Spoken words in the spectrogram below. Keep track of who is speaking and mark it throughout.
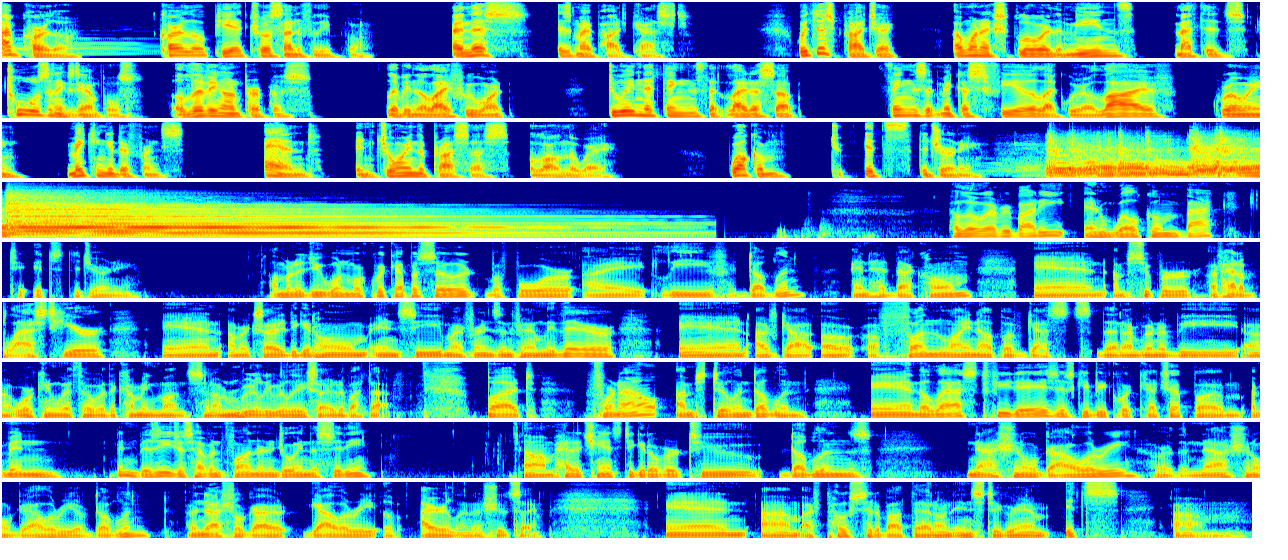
Speaker 1: I'm Carlo, Carlo Pietro Sanfilippo, and this is my podcast. With this project, I want to explore the means, methods, tools, and examples of living on purpose, living the life we want, doing the things that light us up, things that make us feel like we're alive, growing, making a difference, and enjoying the process along the way. Welcome to It's the Journey.
Speaker 2: Hello, everybody, and welcome back to It's the Journey. I'm going to do one more quick episode before I leave Dublin and head back home. And I'm super, I've had a blast here, and I'm excited to get home and see my friends and family there. And I've got a, a fun lineup of guests that I'm going to be uh, working with over the coming months. And I'm really, really excited about that. But for now, I'm still in Dublin and the last few days, just give you a quick catch up. Um, I've been been busy, just having fun and enjoying the city. Um, had a chance to get over to Dublin's National Gallery, or the National Gallery of Dublin, or National Ga- Gallery of Ireland, I should say. And um, I've posted about that on Instagram. It's um,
